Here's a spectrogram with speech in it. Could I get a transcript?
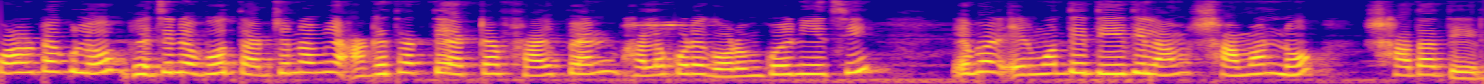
পরোটাগুলো ভেজে নেব, তার জন্য আমি আগে থাকতে একটা ফ্রাই প্যান ভালো করে গরম করে নিয়েছি। এবার এর মধ্যে দিয়ে দিলাম সামান্য সাদা তেল।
